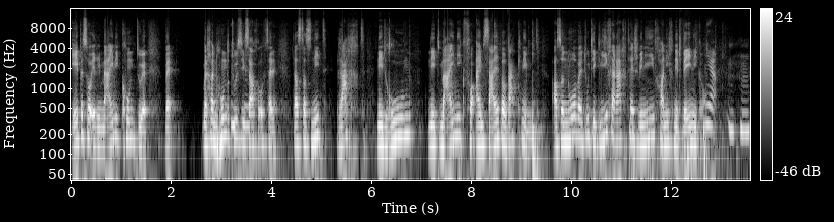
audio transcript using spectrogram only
ebenso ihre Meinung kundtun, wenn, wir können hunderttausend mhm. Sachen aufzählen, dass das nicht Recht, nicht Raum, nicht Meinung von einem selber wegnimmt. Also nur weil du die gleiche Recht hast wie ich, kann ich nicht weniger. Ja. Mhm.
